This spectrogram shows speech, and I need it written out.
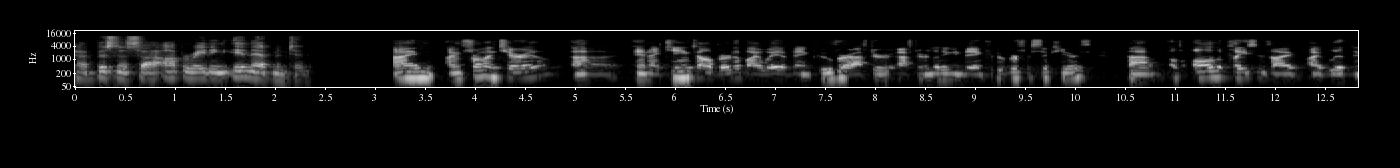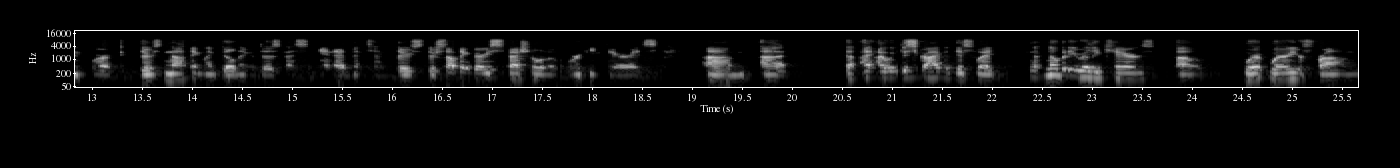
a business operating in Edmonton? I'm I'm from Ontario, uh, and I came to Alberta by way of Vancouver after after living in Vancouver for six years. Um, of all the places I've I've lived and worked, there's nothing like building a business in Edmonton. There's there's something very special about working here. It's um, uh, I, I, would describe it this way: N- nobody really cares uh, where where you're from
